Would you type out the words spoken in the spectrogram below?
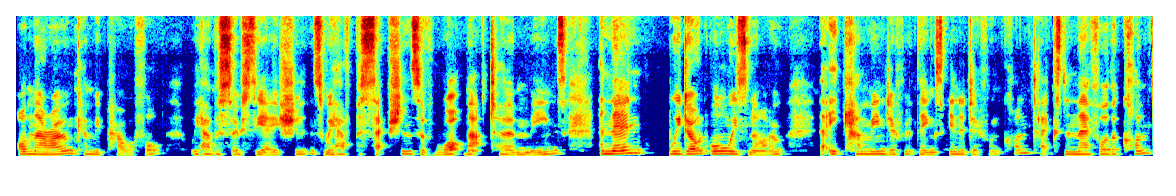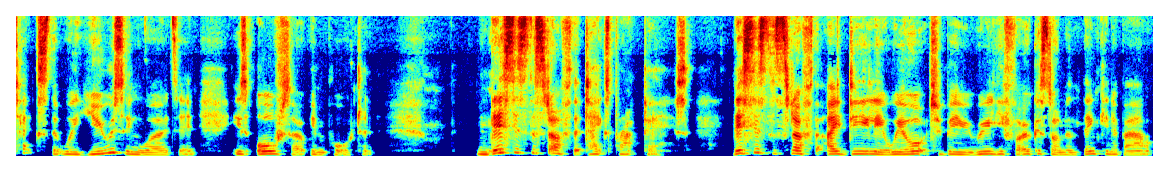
on their own can be powerful. We have associations, we have perceptions of what that term means. And then we don't always know that it can mean different things in a different context. And therefore, the context that we're using words in is also important. This is the stuff that takes practice. This is the stuff that ideally we ought to be really focused on and thinking about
